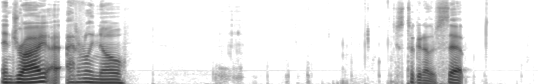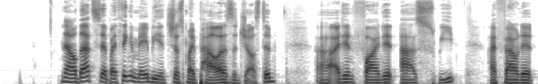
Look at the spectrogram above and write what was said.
and dry. I, I don't really know. Just took another sip. Now that sip, I think maybe it's just my palate has adjusted. Uh, I didn't find it as sweet. I found it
